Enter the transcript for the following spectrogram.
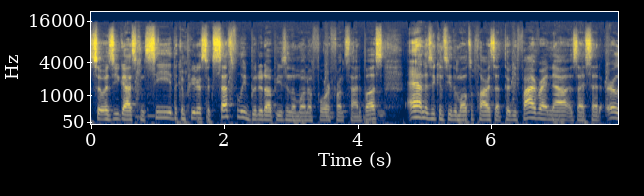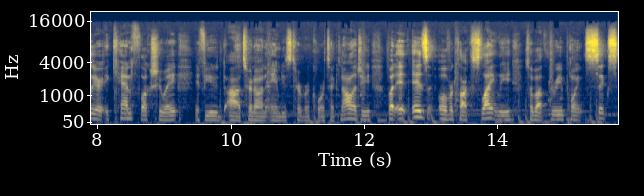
So as you guys can see, the computer successfully booted up using the 104 front side bus. And as you can see, the multiplier is at 35 right now. As I said earlier, it can fluctuate if you uh, turn on AMD's Turbo Core technology, but it is overclocked slightly to about 3.6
